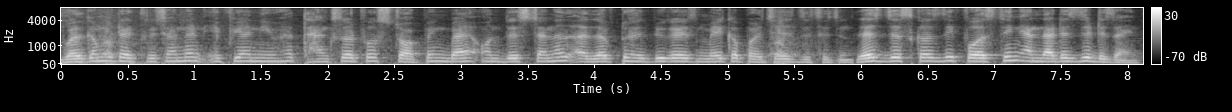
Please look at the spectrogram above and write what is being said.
Welcome to Tech Trishant and if you are new here thanks a lot for stopping by on this channel I love to help you guys make a purchase decision. Let's discuss the first thing and that is the design.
